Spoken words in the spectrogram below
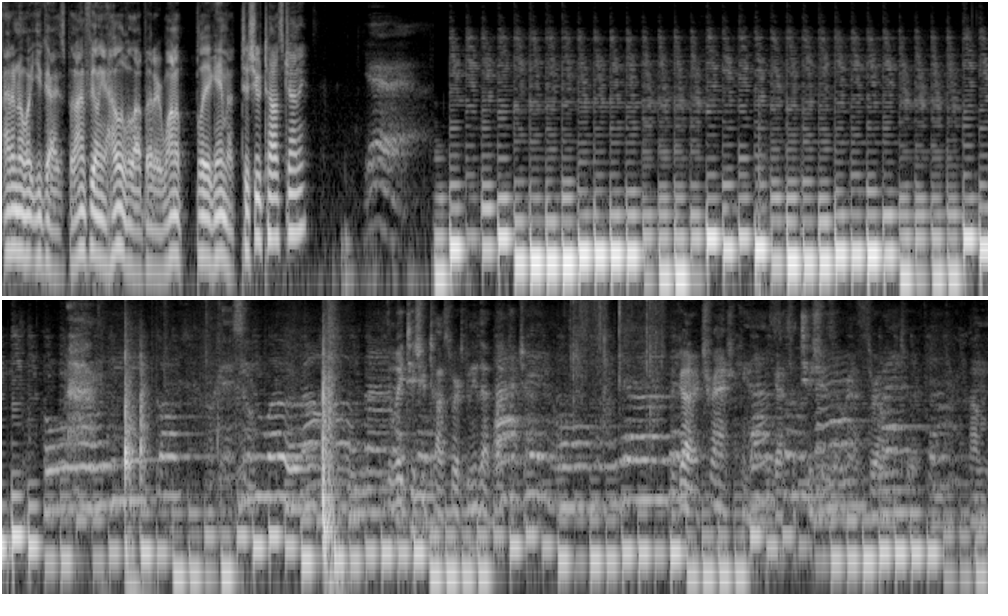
I don't know about you guys, but I'm feeling a hell of a lot better. Want to play a game of tissue toss, Johnny? Yeah. Works, we need that bucket, Johnny. We got our trash can. We got some tissues that we're gonna throw into it. Um,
